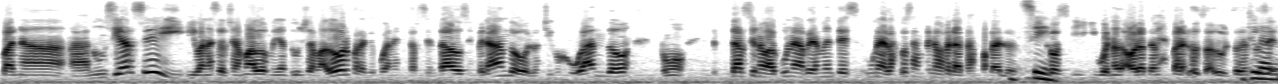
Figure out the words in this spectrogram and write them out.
van a, anunciarse y, van a ser llamados mediante un llamador para que puedan estar sentados esperando o los chicos jugando, como darse una vacuna realmente es una de las cosas menos gratas para los chicos y, bueno, ahora también para los adultos. Entonces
